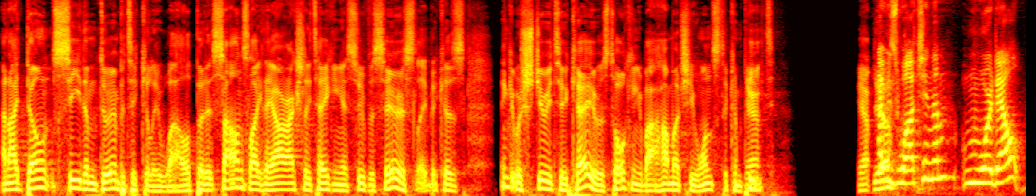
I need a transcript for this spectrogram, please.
and I don't see them doing particularly well, but it sounds like they are actually taking it super seriously because I think it was Stewie 2K who was talking about how much he wants to compete. Yep. I was watching them. Wardell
